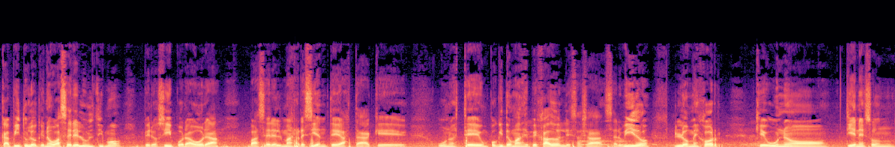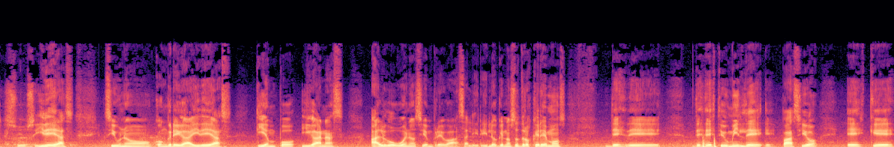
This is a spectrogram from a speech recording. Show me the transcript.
capítulo, que no va a ser el último, pero sí por ahora va a ser el más reciente hasta que uno esté un poquito más despejado, les haya servido. Lo mejor que uno tiene son sus ideas. Si uno congrega ideas, tiempo y ganas, algo bueno siempre va a salir. Y lo que nosotros queremos desde, desde este humilde espacio es que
